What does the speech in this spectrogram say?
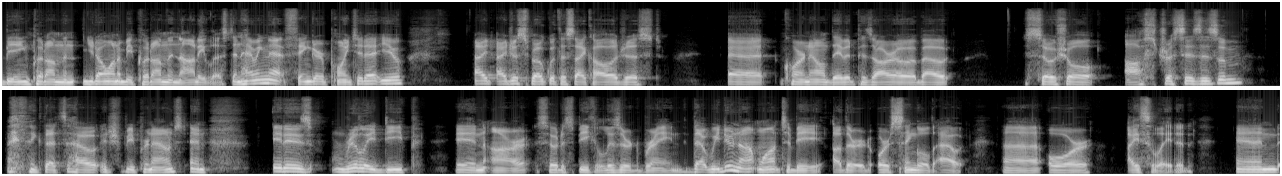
being put on the you don't want to be put on the naughty list and having that finger pointed at you i, I just spoke with a psychologist at cornell david pizarro about social ostracism. I think that's how it should be pronounced. And it is really deep in our so to speak lizard brain that we do not want to be othered or singled out uh, or isolated. And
